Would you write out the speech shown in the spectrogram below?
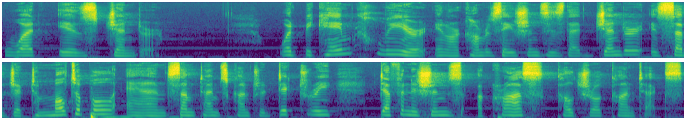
what is gender? What became clear in our conversations is that gender is subject to multiple and sometimes contradictory definitions across cultural contexts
